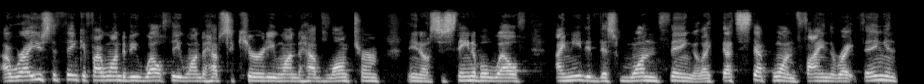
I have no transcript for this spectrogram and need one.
uh, where I used to think if I wanted to be wealthy, wanted to have security, wanted to have long term, you know, sustainable wealth, I needed this one thing. Like that's step one, find the right thing. And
